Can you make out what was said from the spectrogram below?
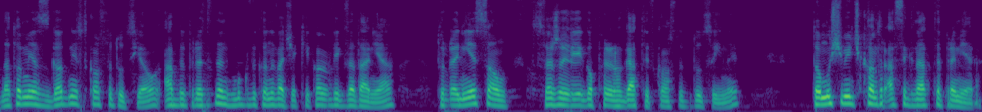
Natomiast zgodnie z konstytucją, aby prezydent mógł wykonywać jakiekolwiek zadania, które nie są w sferze jego prerogatyw konstytucyjnych, to musi mieć kontrasygnatę premiera.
